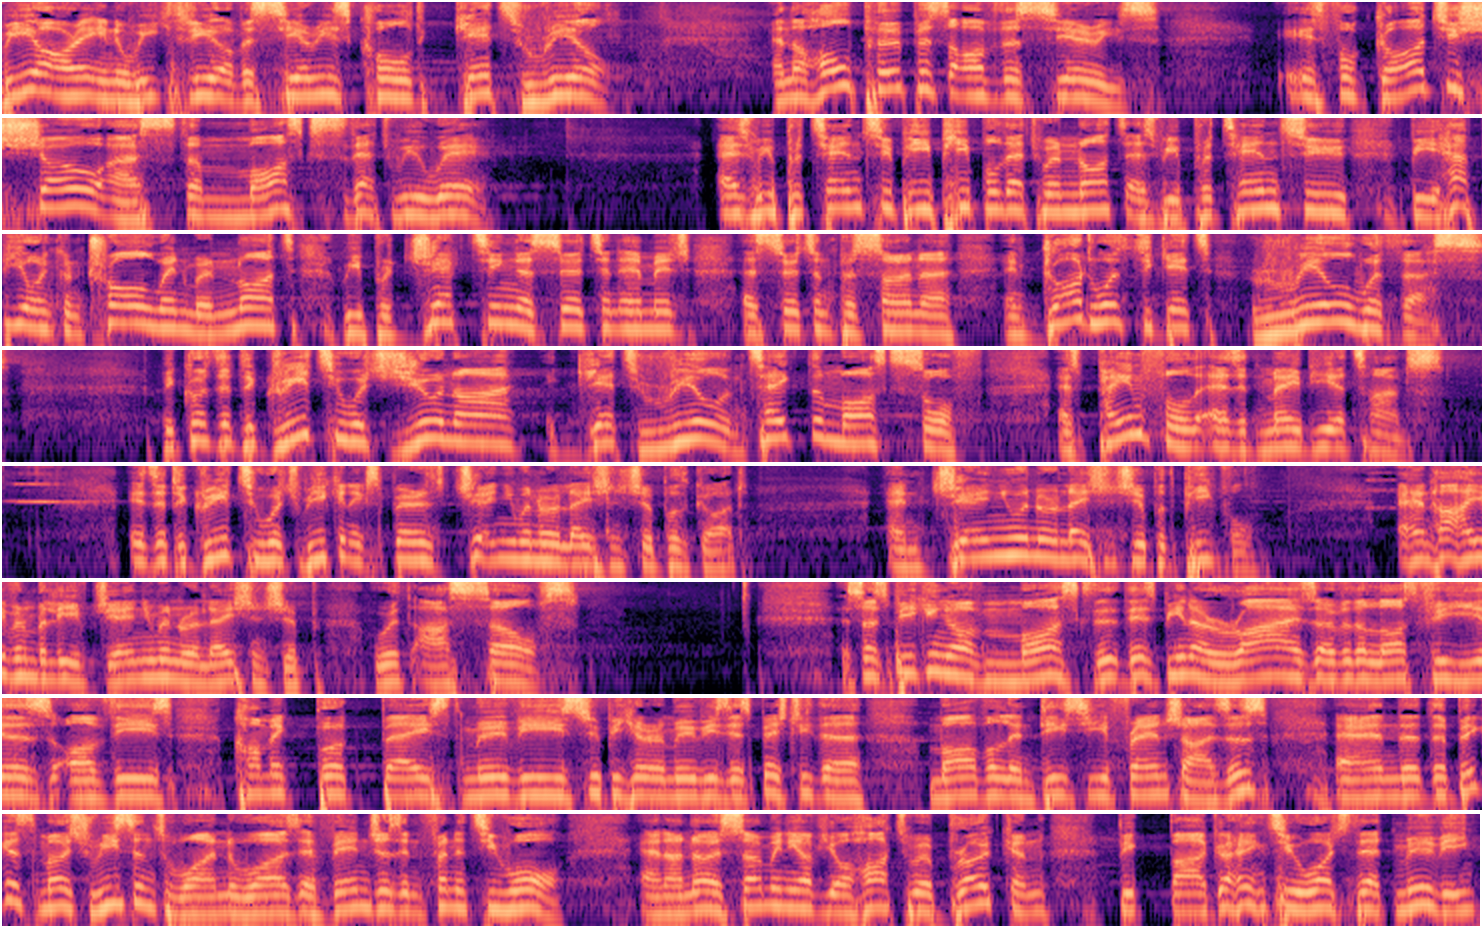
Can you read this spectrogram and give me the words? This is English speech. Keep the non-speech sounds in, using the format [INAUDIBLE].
We are in week three of a series called Get Real. And the whole purpose of this series is for God to show us the masks that we wear. As we pretend to be people that we're not, as we pretend to be happy or in control when we're not, we're projecting a certain image, a certain persona, and God wants to get real with us. Because the degree to which you and I get real and take the masks off, as painful as it may be at times, is a degree to which we can experience genuine relationship with God and genuine relationship with people. And I even believe genuine relationship with ourselves. So, speaking of masks, there's been a rise over the last few years of these comic book based movies, superhero movies, especially the Marvel and DC franchises. And the, the, biggest, most recent one was Avengers Infinity War. And I know so many of your hearts were broken by [LAUGHS] going to watch that movie.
